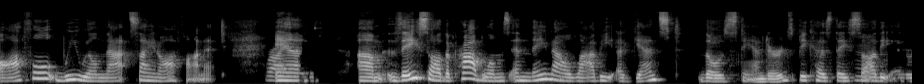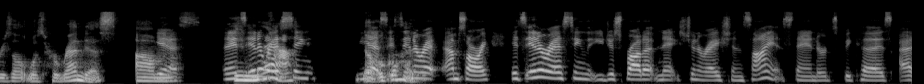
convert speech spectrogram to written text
awful. We will not sign off on it." right. And um, they saw the problems and they now lobby against those standards because they saw Mhm. the end result was horrendous. Um, yes. And it's in interesting. No, Yes, go it's inter- I'm sorry. It's interesting that you just brought up next generation science standards because I,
